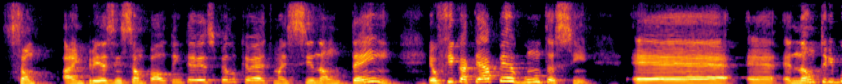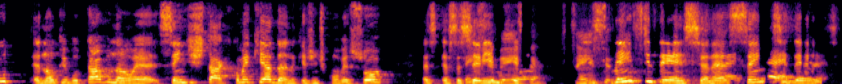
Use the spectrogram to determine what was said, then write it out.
São, a empresa em São Paulo tem interesse pelo crédito, mas se não tem, eu fico até a pergunta assim: é, é, é não, tribut, é não tributável, não, é sem destaque. Como é que é, Dani, que a gente conversou? Essa sem seria. Incidência. Sem incidência. Sem incidência, né? É, sem incidência.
